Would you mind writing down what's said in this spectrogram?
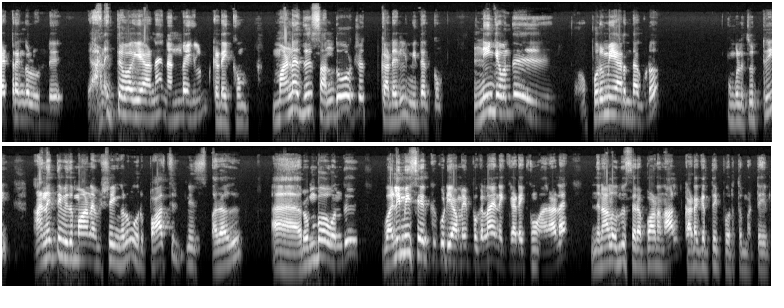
ஏற்றங்கள் உண்டு. அனைத்து வகையான நன்மைகளும் கிடைக்கும். மனது சந்தோஷ கடலில் மிதக்கும். நீங்க வந்து பொறுமையா இருந்தா கூட உங்களை சுற்றி அனைத்து விதமான விஷயங்களும் ஒரு பாசிட்டிவ்னஸ் அதாவது ஆஹ், ரொம்ப வந்து வலிமை சேர்க்கக்கூடிய அமைப்புகள்லாம் எனக்கு கிடைக்கும். அதனால இந்த நாள் வந்து சிறப்பான நாள். கடகத்தை பொறுத்த மட்டில்.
